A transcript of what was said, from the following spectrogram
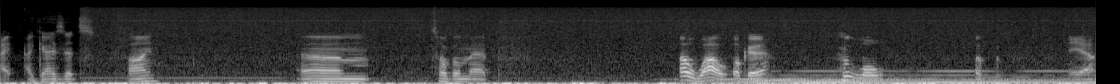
I I guess that's fine. Um, toggle map. Oh wow. Okay. Lol. Okay. Yeah.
